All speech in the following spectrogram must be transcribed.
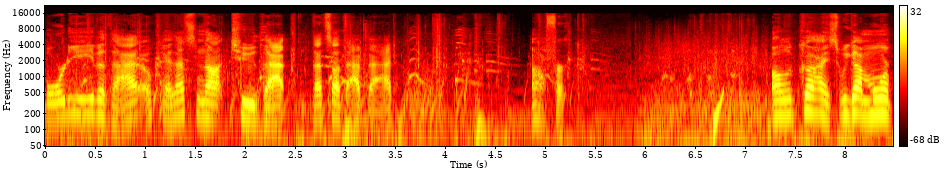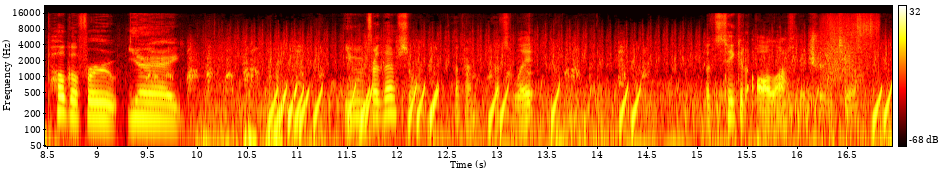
48 of that? Okay, that's not too that that's not that bad. Oh frick. Oh guys, we got more pogo fruit. Yay. Even for this one. Okay, that's late. Let's take it all off the tree too.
